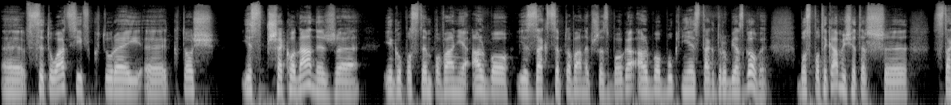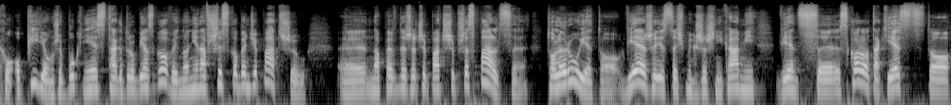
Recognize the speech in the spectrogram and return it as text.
e, w sytuacji, w której e, ktoś jest przekonany, że jego postępowanie albo jest zaakceptowane przez Boga, albo Bóg nie jest tak drobiazgowy. Bo spotykamy się też e, z taką opinią, że Bóg nie jest tak drobiazgowy, no nie na wszystko będzie patrzył. E, na pewne rzeczy patrzy przez palce, toleruje to, wie, że jesteśmy grzesznikami, więc e, skoro tak jest, to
